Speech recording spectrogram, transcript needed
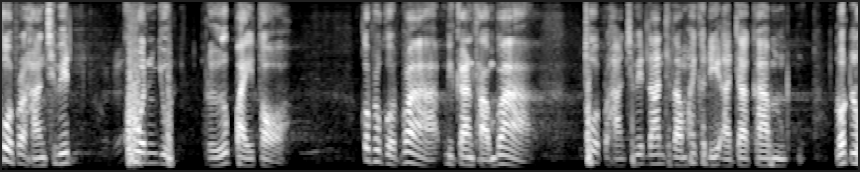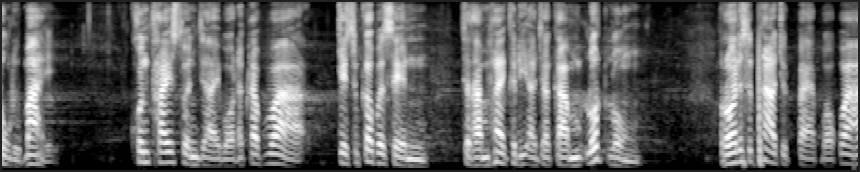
โทษประหารชีวิตควรหยุดหรือไปต่อ ก็ปรากฏว่ามีการถามว่า โทษประหารชีวิตนั้นจะทำให้คดีอาชญากรรมลดลงหรือไม่ คนไทยส่วนใหญ่บอกนะครับว่า 79%จะทำให้คดีอาชญากรรมลดลงร้อยละ15.8บอกว่า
